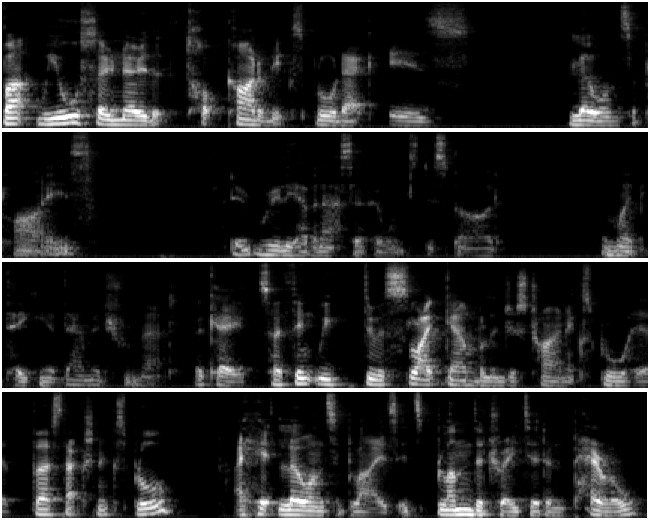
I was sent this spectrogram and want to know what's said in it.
But we also know that the top card of the explore deck is low on supplies. I don't really have an asset I want to discard. I might be taking a damage from that. Okay, so I think we do a slight gamble and just try and explore here. First action explore. I hit low on supplies. It's blunder traded and peril.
